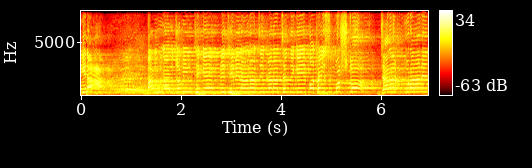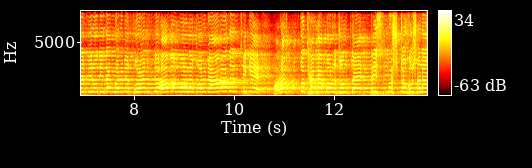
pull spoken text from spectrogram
কিনা? বাংলার জমিন থেকে পৃথিবীর আনাচে কানাচে থেকে এই কথা স্পষ্ট। যারা কোরআনের বিরোধিতা করবে, কোরআনকে অবমাননা করবে, আমাদের থেকে রক্ত থাকা পর্যন্ত একটা স্পষ্ট ঘোষণা,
